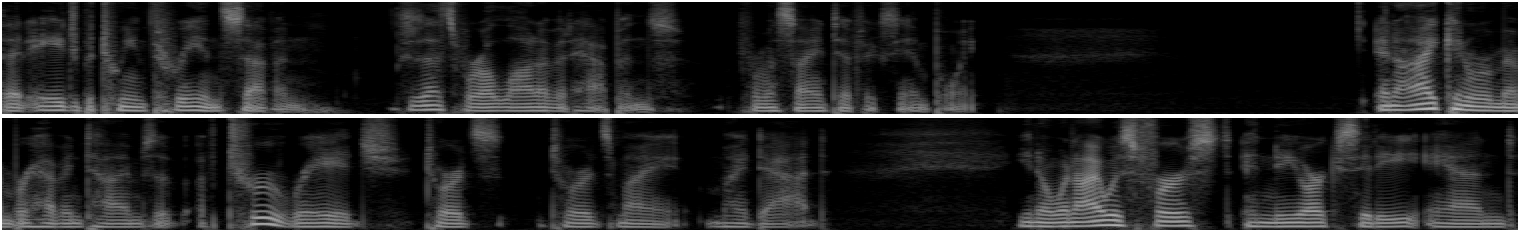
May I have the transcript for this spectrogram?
that age between three and seven, because that's where a lot of it happens from a scientific standpoint. And I can remember having times of, of true rage towards towards my my dad. You know, when I was first in New York City and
